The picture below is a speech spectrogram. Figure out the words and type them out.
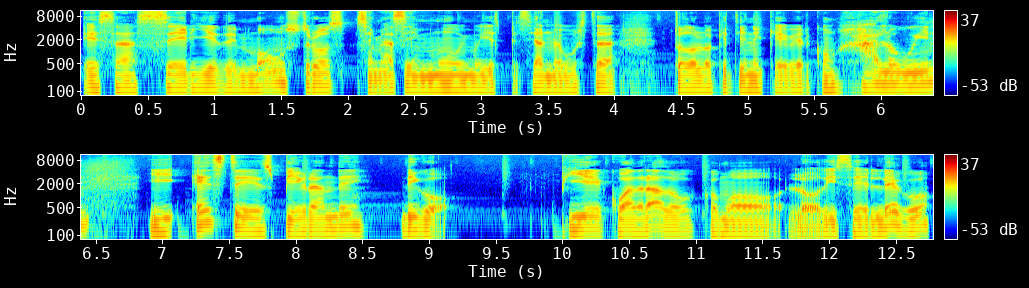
esa serie de monstruos. Se me hace muy, muy especial. Me gusta todo lo que tiene que ver con Halloween. Y este es pie grande. Digo, pie cuadrado, como lo dice Lego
